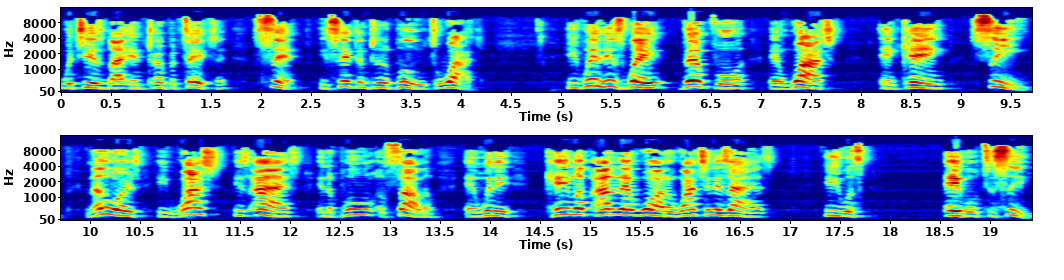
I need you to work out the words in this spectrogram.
which is by interpretation sent. He sent him to the pool to wash. He went his way, therefore, and washed and came seeing. In other words, he washed his eyes in the pool of Siloam and when he came up out of that water, watching his eyes, he was able to see.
